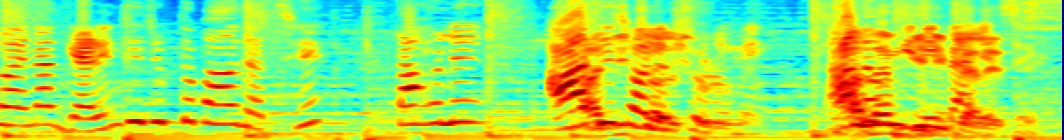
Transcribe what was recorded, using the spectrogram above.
গয়না গ্যারেন্টি যুক্ত পাওয়া যাচ্ছে, তাহলে আজই চলো শোরুমে। আলমগিরি প্যালেসে।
